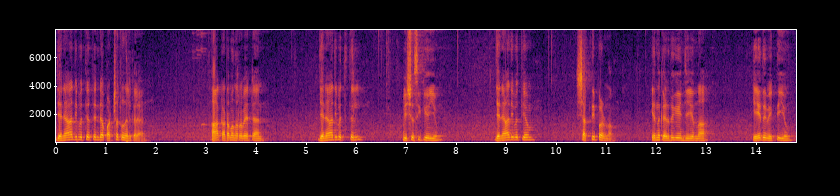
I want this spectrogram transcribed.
ജനാധിപത്യത്തിന്റെ പക്ഷത്ത് നിൽക്കലാണ്. ആ കടമ നിറവേറ്റാൻ ജനാധിപത്യത്തിൽ വിശ്വസിക്കുകയും ജനാധിപത്യം ശക്തിപ്പെടണം എന്ന് കരുതുകയും ചെയ്യുന്ന ഏത് വ്യക്തിയും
